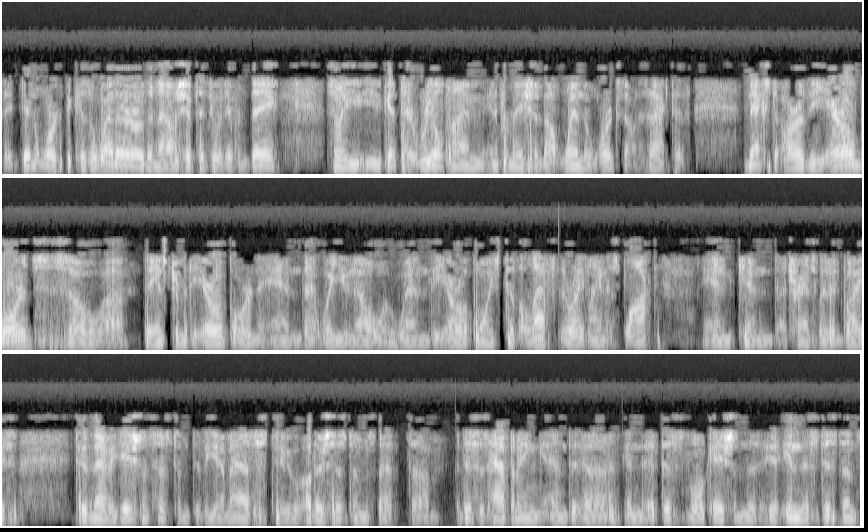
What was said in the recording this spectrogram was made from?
they didn't work because of weather, or they're now shifted to a different day. So you, you get that real time information about when the work zone is active. Next are the arrow boards. So uh, they instrument the arrow board, and that way you know when the arrow points to the left, the right lane is blocked, and can uh, transmit advice to the navigation system, to VMS, to other systems that um, this is happening, and uh, in, at this location, in this distance,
